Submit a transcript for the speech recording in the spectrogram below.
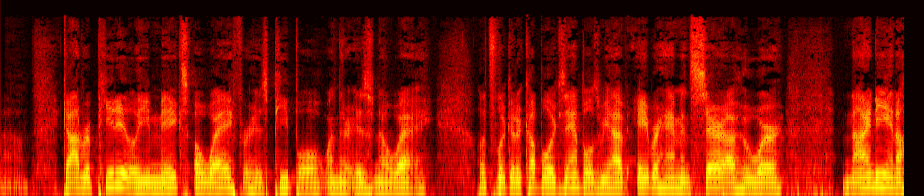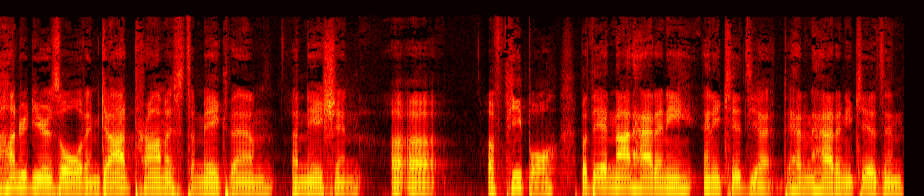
Um, God repeatedly makes a way for his people when there is no way. Let's look at a couple examples. We have Abraham and Sarah who were 90 and 100 years old, and God promised to make them a nation uh, uh, of people, but they had not had any, any kids yet. They hadn't had any kids. And,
